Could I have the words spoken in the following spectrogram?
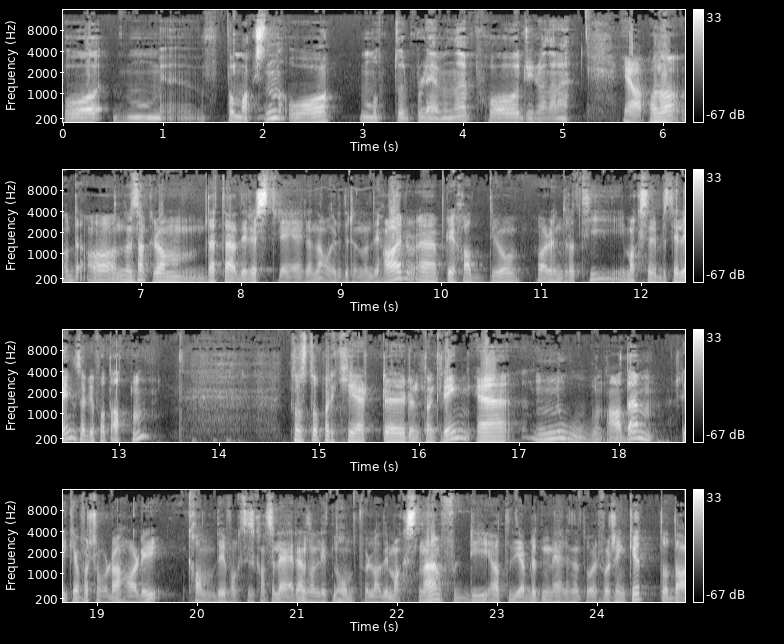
og, mm, på Maxen og motorproblemene på Dreamlinerne. Ja, og, nå, og når vi snakker om Dette er de restrerende ordrene de har. Eh, de hadde jo var det 110 makser i bestilling, så har de fått 18. Som står parkert eh, rundt omkring. Eh, noen av dem, slik jeg forstår det, har de kan de faktisk kansellere en sånn liten håndfull av de maksene fordi at de har blitt mer enn et år forsinket. Og da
